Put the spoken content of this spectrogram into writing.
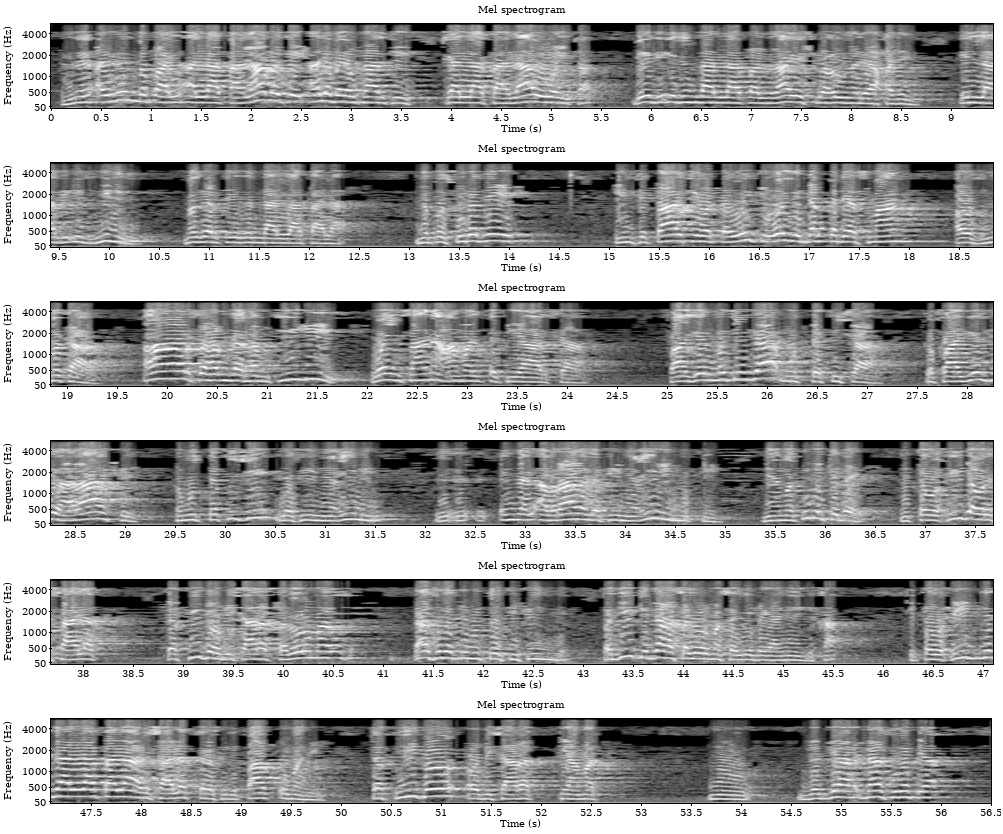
نه ایوب نه پال الله تعالی به کې ال به یو کار کې چې الله تعالی وایي تا به دې اذن د الله تعالی لا یشفعون لاحد الا باذنه مگر ته اذن د الله تعالی نه په صورت انفطار کې ورته وایي چې وایي دقه د اسمان او زمکا آر سهم در هم کیږي و انسان عمل تکیار شا فاجر مکیگا متقی شا که فاجر شي حرام شي که متقي شي لفي نعيم ان الابرار لفي نعيم مقيم نعمتونه کې ده نو توحید او رسالت تفید او بشارت څلور ما تاسو د متوفیفین دي په دې کې دا څلور مسلې بیانېږي ښا چې توحید دې د الله تعالی رسالت رسول پاک اومنه تفید او بشارت قیامت نو دجا دا صورت یا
